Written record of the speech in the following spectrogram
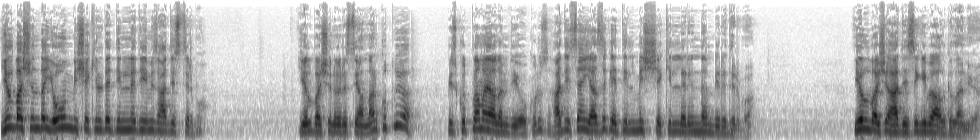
Yılbaşında yoğun bir şekilde dinlediğimiz hadistir bu. Yılbaşını Hristiyanlar kutluyor. Biz kutlamayalım diye okuruz. Hadise yazık edilmiş şekillerinden biridir bu. Yılbaşı hadisi gibi algılanıyor.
